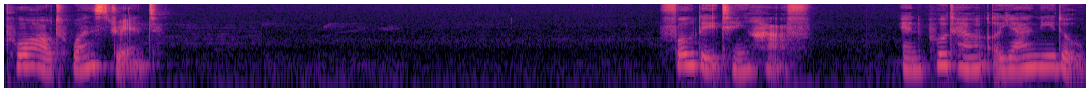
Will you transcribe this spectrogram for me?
Pull out one strand. Fold it in half and put on a yarn needle.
